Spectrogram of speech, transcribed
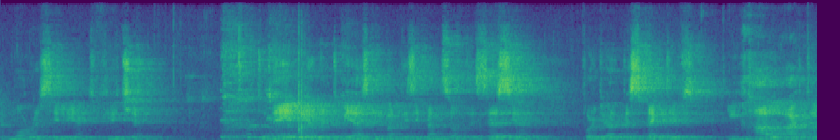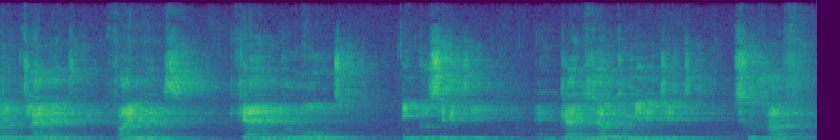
a more resilient future. Today, we are going to be asking participants of the session for your perspectives in how actually climate finance can promote inclusivity and can help communities to have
